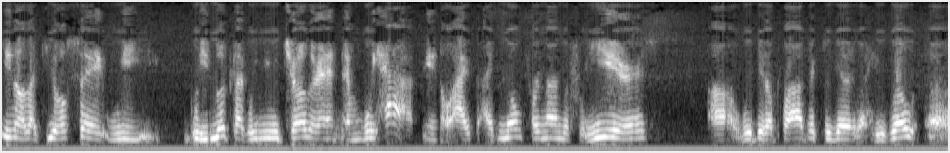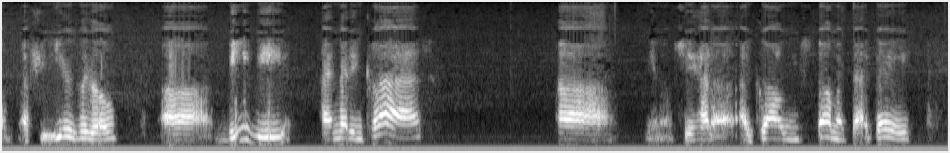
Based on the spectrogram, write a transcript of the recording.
you know, like you'll say, we we look like we knew each other, and, and we have. You know, I've I've known Fernando for years. Uh, we did a project together that he wrote uh, a few years ago. Uh, Vivi, I met in class. Uh, you know, she had a, a growling stomach that day.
